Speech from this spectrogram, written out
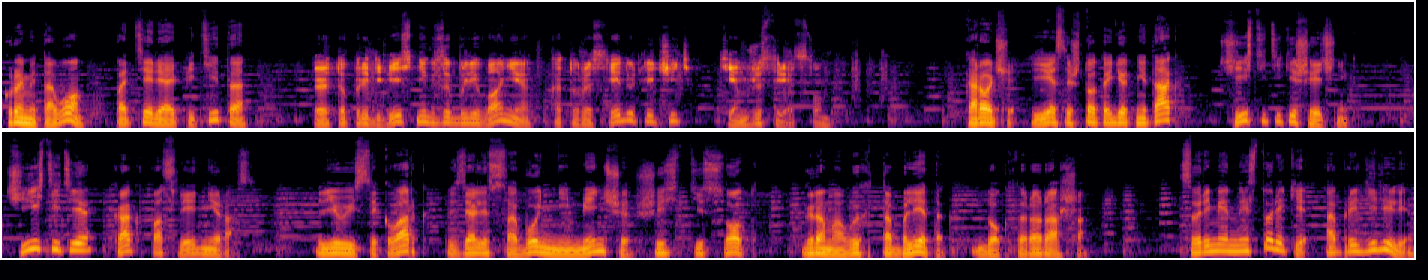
Кроме того, потеря аппетита – это предвестник заболевания, которое следует лечить тем же средством. Короче, если что-то идет не так, чистите кишечник. Чистите, как в последний раз. Льюис и Кларк взяли с собой не меньше 600 граммовых таблеток доктора Раша. Современные историки определили,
